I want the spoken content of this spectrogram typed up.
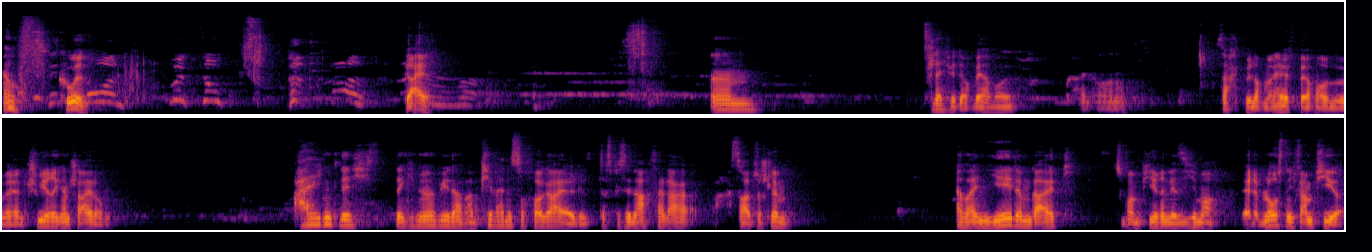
Oh, cool. Geil. Ähm, vielleicht wird er auch Werwolf. Keine Ahnung. Sagt mir doch mal, helft mir doch mal bei meinen schwierigen Entscheidungen. Eigentlich denke ich mir immer wieder, Vampir werden ist doch voll geil. Das bisschen Nachteil da ach, ist doch halb so schlimm. Aber in jedem Guide zu Vampiren lese ich immer, werde bloß nicht Vampir.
